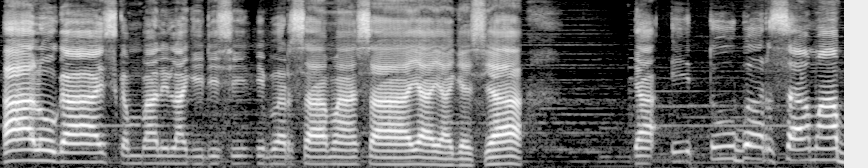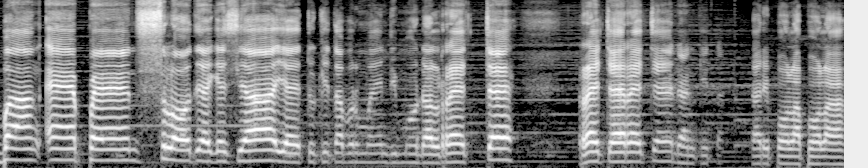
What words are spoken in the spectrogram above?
Halo guys, kembali lagi di sini bersama saya ya guys ya. Yaitu bersama Bang Epen Slot ya guys ya, yaitu kita bermain di modal receh, receh-receh dan kita cari pola-pola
